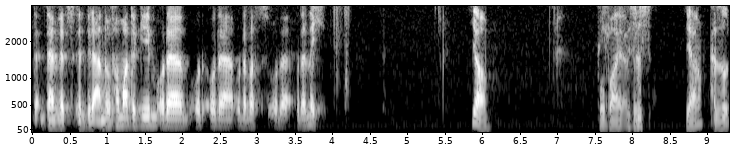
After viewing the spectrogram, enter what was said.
dann wird es entweder andere Formate geben oder, oder, oder, oder was oder, oder nicht. Ja. Wobei, also es ist Ja. Also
